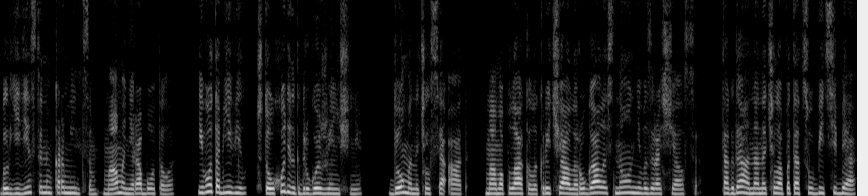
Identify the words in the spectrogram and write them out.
был единственным кормильцем, мама не работала. И вот объявил, что уходит к другой женщине. Дома начался ад. Мама плакала, кричала, ругалась, но он не возвращался. Тогда она начала пытаться убить себя,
